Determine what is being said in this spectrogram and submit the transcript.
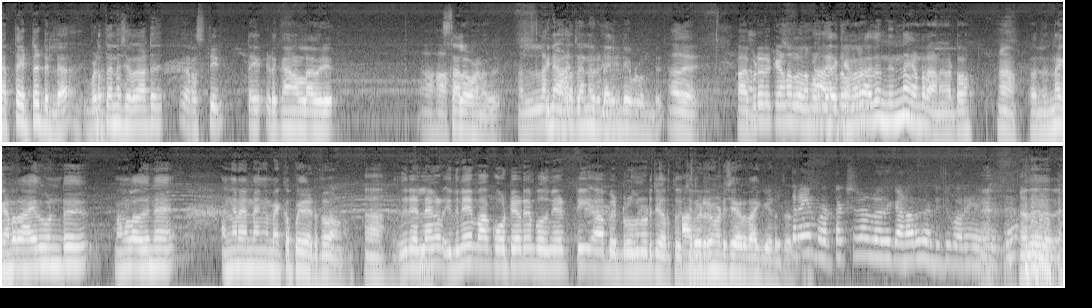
മെത്ത ഇട്ടിട്ടില്ല. ഇവിടെ തന്നെ ചെറുതായിട്ട് റെസ്റ്റ് എടുക്കാനുള്ള ഒരു സ്ഥലമാണത്. പിന്നെ അവിടെ തന്നെ ഒരു ഡൈനിങ് ടേബിൾ ഉണ്ട്. അതെ. ഇവിടെ ഒരു കിണർ നമ്മൾ കിണർ അത് നിന്ന കിണറാണ് കേട്ടോ. നിന്ന കിണറായതുകൊണ്ട് നമ്മളതിനെ അങ്ങനെ തന്നെ അങ്ങ് മേക്കപ്പ് ചെയ്ത് എടുത്തതാണ്. ആ ഇതിനെല്ലാം കൂടെ- ഇതിനെയും ആ കോട്ടയാടിനെയും പൊതിനെട്ടി ആ ബെഡ്റൂമിനോട് ചേർത്ത് ആ വെച്ചു ബെഡ്റൂമോട് ചേർത്താക്കി എടുത്തത്. ഇത്രയും പ്രൊട്ടക്ഷൻ ഉള്ള ഒരു കിണർ കണ്ടിട്ട് കുറേ അതെ അതെ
